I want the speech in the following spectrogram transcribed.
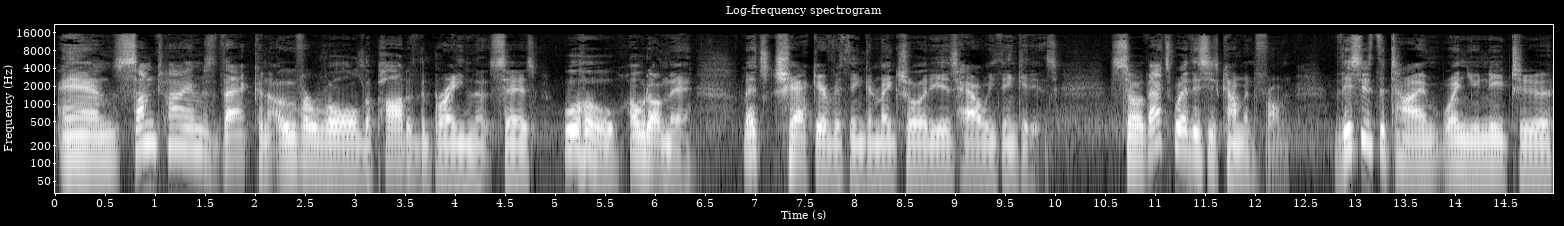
And sometimes that can overrule the part of the brain that says, whoa, hold on there let's check everything and make sure it is how we think it is. So that's where this is coming from. This is the time when you need to,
